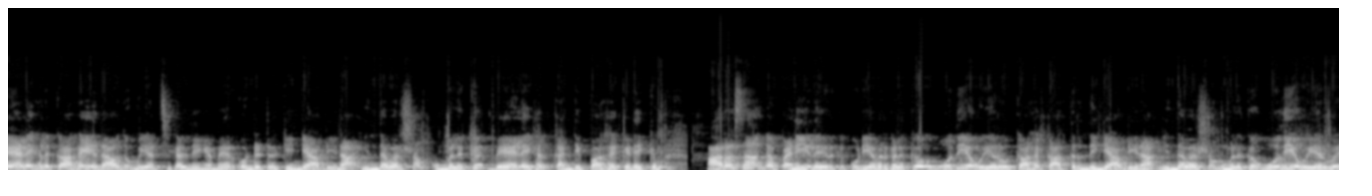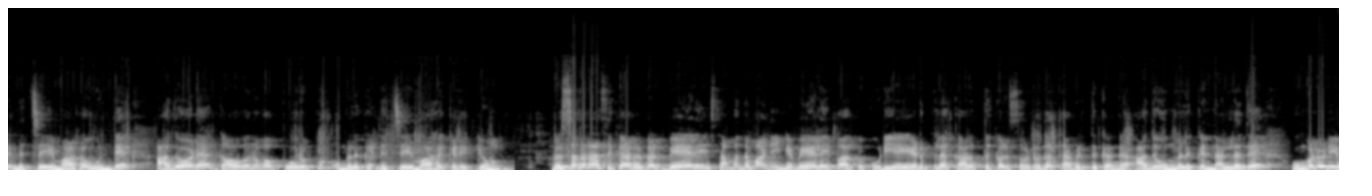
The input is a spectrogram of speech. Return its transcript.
வேலைகளுக்காக ஏதாவது முயற்சிகள் நீங்கள் மேற்கொண்டுட்டு இருக்கீங்க அப்படின்னா இந்த வருஷம் உங்களுக்கு வேலைகள் கண்டிப்பாக கிடைக்கும். அரசாங்க பணியில் இருக்கக்கூடியவர்களுக்கு ஊதிய உயர்வுக்காக காத்திருந்தீங்க அப்படின்னா இந்த வருஷம் உங்களுக்கு ஊதிய உயர்வு நிச்சயமாக உண்டு. அதோட கௌரவ பொறுப்பும் உங்களுக்கு நிச்சயமாக கிடைக்கும். ரிஷபராசிக்காரர்கள் வேலை சம்மந்தமாக நீங்கள் வேலை பார்க்கக்கூடிய இடத்துல கருத்துக்கள் சொல்கிறத தவிர்த்துக்கங்க. அது உங்களுக்கு நல்லது. உங்களுடைய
